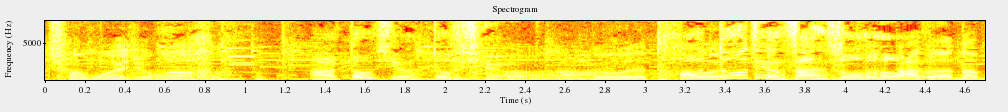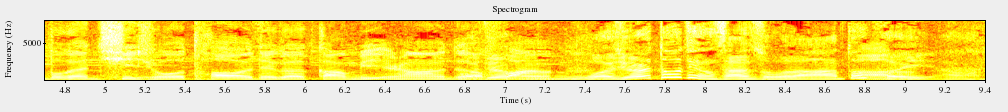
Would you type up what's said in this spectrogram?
穿抹胸啊？啊，都行，都行，啊、都得套，都挺三俗的。大哥，那不跟气球套这个钢笔上就放？我觉得都挺三俗的啊，都可以啊。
